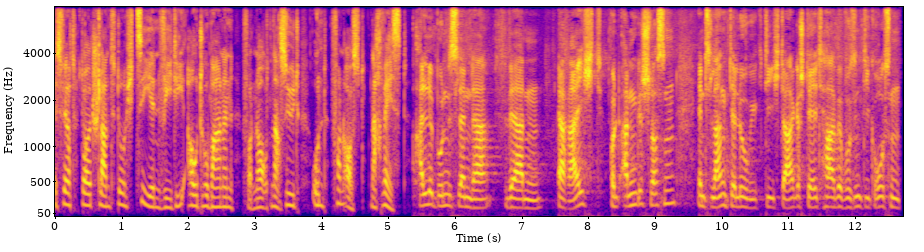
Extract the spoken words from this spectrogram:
Es wird Deutschland durchziehen wie die Autobahnen von Nord nach Süd und von Ost nach West. Alle Bundesländer werden erreicht und angeschlossen entlang der Logik, die ich dargestellt habe. Wo sind die großen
